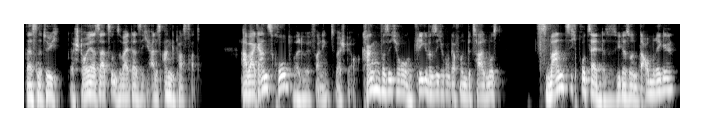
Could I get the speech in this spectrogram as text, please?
dass natürlich der Steuersatz und so weiter sich alles angepasst hat. Aber ganz grob, weil du ja vor allen Dingen zum Beispiel auch Krankenversicherung und Pflegeversicherung davon bezahlen musst, 20 Prozent, das ist wieder so eine Daumenregel,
